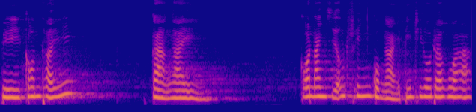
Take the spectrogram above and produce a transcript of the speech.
Vì con thấy cả ngày con anh dưỡng sinh của ngài Tin qua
